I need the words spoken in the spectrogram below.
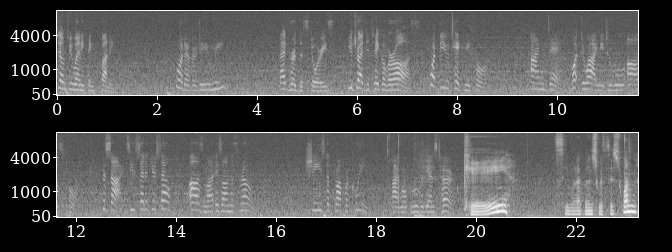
Don't do anything funny. Whatever do you mean? I've heard the stories. You tried to take over Oz. What do you take me for? I'm dead. What do I need to rule Oz for? Besides, you said it yourself. Ozma is on the throne. She's the proper queen. I won't move against her. Okay. Let's see what happens with this one.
